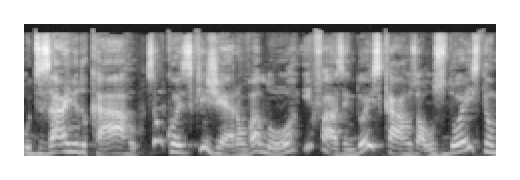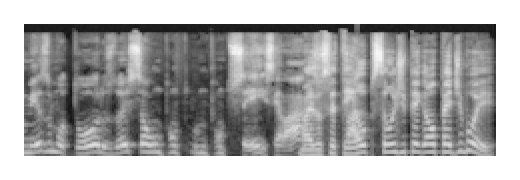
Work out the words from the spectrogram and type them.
O design do carro, são coisas que geram valor e fazem dois carros, ó, os dois têm o mesmo motor, os dois são 1.6, sei lá. Mas você tem a opção de pegar o pé de boi.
